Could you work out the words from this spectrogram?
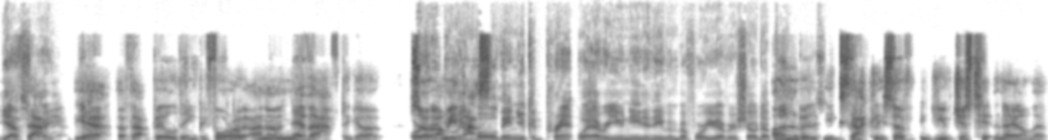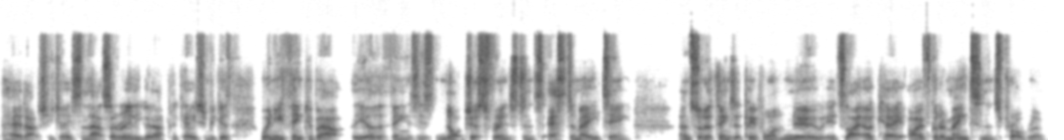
yes, of that, right. yeah, of that building before I, and I'll never have to go. Or so, I mean, that's molding, you could print whatever you needed even before you ever showed up. Unbel- exactly. So you've just hit the nail on the head, actually, Jason. That's a really good application because when you think about the other things, is not just, for instance, estimating and sort of things that people want new. It's like, okay, I've got a maintenance problem.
